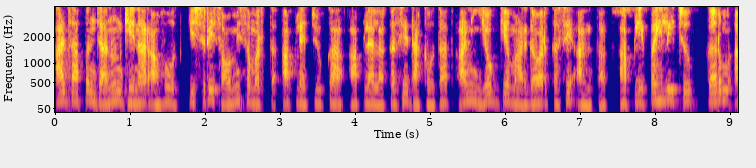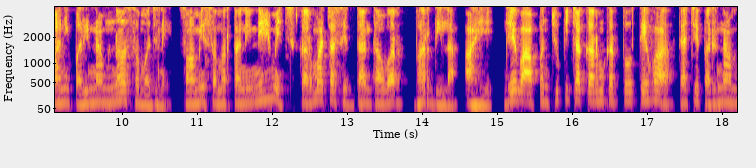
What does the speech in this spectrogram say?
आज आपण जाणून घेणार आहोत की श्री स्वामी समर्थ आपल्या चुका आपल्याला कसे दाखवतात आणि योग्य मार्गावर कसे आणतात. आपली पहिली चूक कर्म आणि परिणाम न समजणे. स्वामी समर्थांनी नेहमीच कर्माच्या सिद्धांतावर भर दिला आहे. जेव्हा आपण चुकीचा कर्म करतो तेव्हा त्याचे परिणाम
